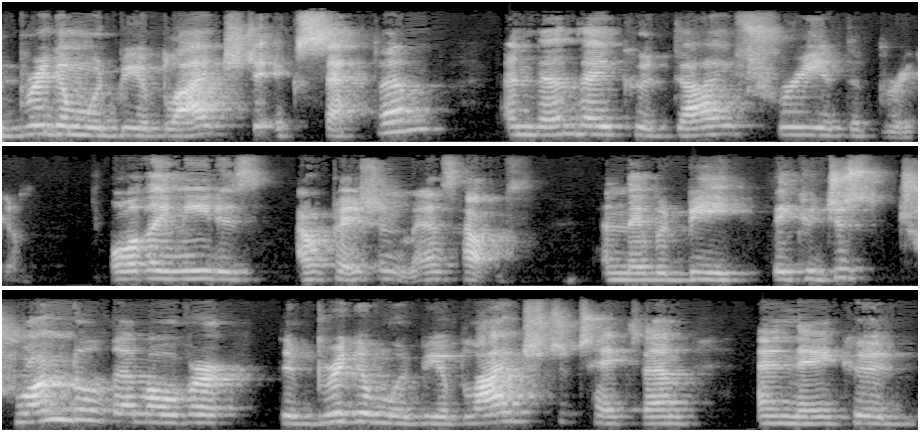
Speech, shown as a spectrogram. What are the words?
Brigham would be obliged to accept them and then they could die free at the Brigham. All they need is outpatient men's health. And they would be, they could just trundle them over. The Brigham would be obliged to take them and they could,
